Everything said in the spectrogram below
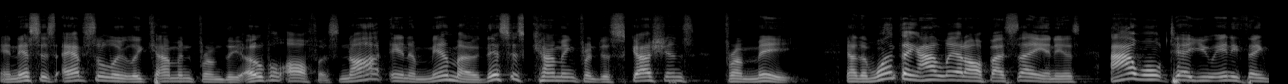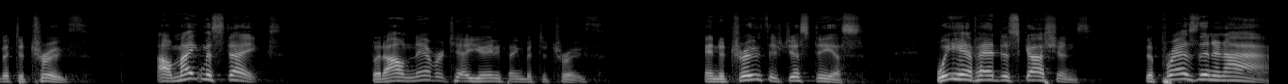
and this is absolutely coming from the Oval Office, not in a memo. This is coming from discussions from me. Now, the one thing I led off by saying is, I won't tell you anything but the truth. I'll make mistakes, but I'll never tell you anything but the truth. And the truth is just this. We have had discussions, the president and I,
